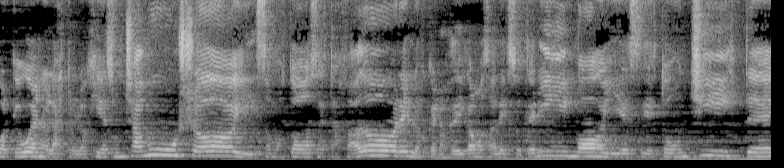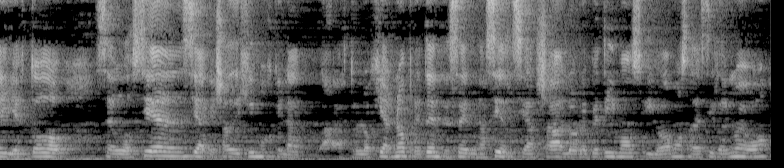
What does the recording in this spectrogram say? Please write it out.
porque bueno, la astrología es un chamullo y somos todos estafadores, los que nos dedicamos al esoterismo y es, es todo un chiste y es todo pseudociencia, que ya dijimos que la astrología no pretende ser una ciencia, ya lo repetimos y lo vamos a decir de nuevo.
